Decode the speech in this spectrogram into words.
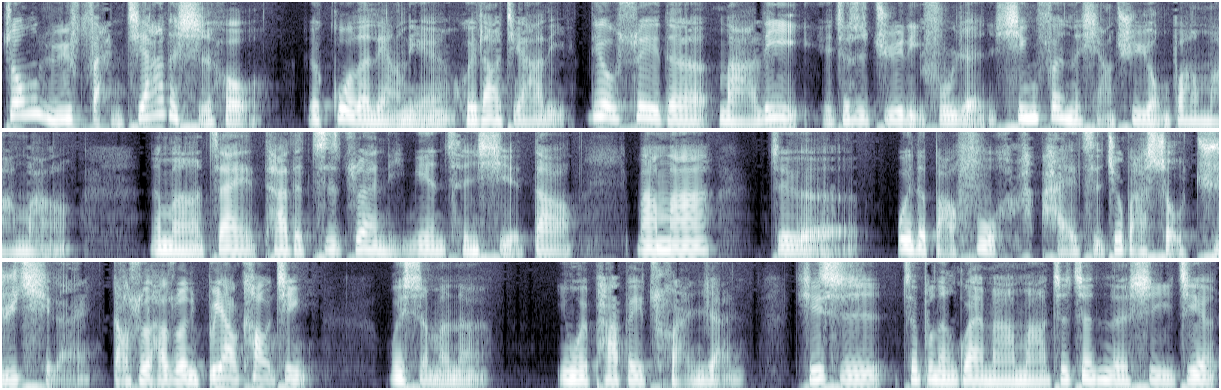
终于返家的时候，就过了两年，回到家里，六岁的玛丽，也就是居里夫人，兴奋的想去拥抱妈妈。那么在她的自传里面曾写到。妈妈这个为了保护孩子，就把手举起来，告诉他说：“你不要靠近。”为什么呢？因为怕被传染。其实这不能怪妈妈，这真的是一件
